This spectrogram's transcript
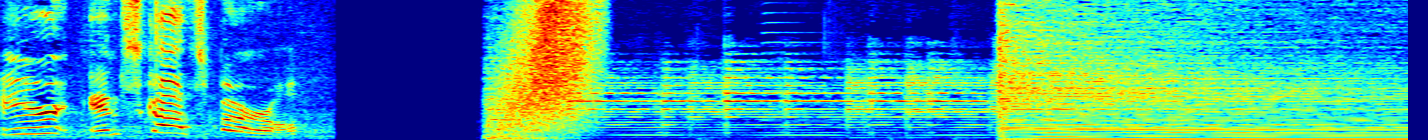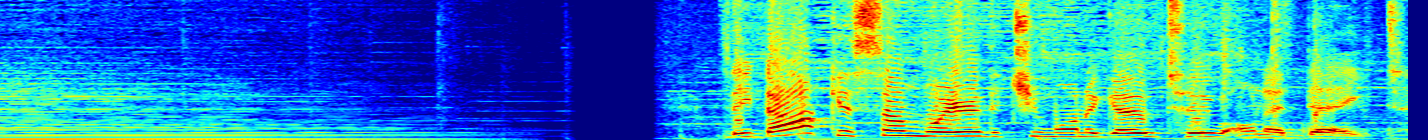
here in Scottsboro. The dock is somewhere that you want to go to on a date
